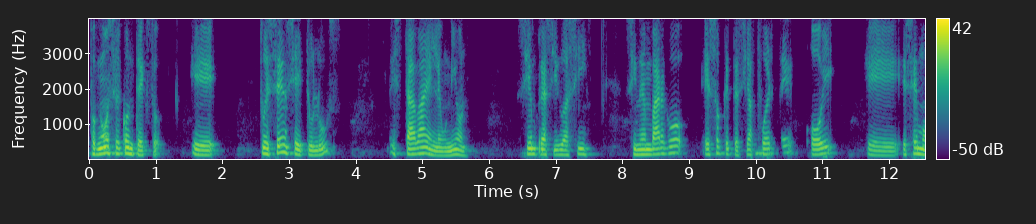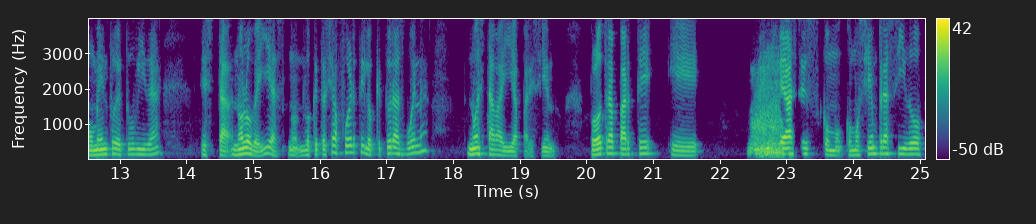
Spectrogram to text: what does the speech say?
pongamos el contexto. Eh, tu esencia y tu luz estaba en la unión. Siempre ha sido así. Sin embargo, eso que te hacía fuerte, hoy, eh, ese momento de tu vida, está, no lo veías. lo que te hacía fuerte y lo que tú eras buena, no estaba ahí apareciendo. Por otra parte, eh, te haces como, como siempre has sido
